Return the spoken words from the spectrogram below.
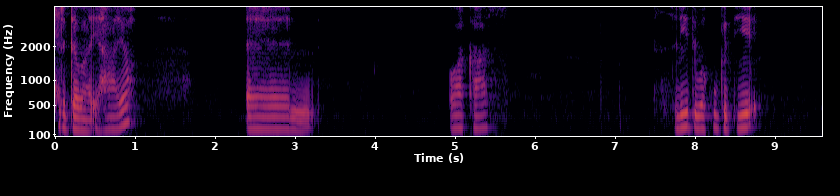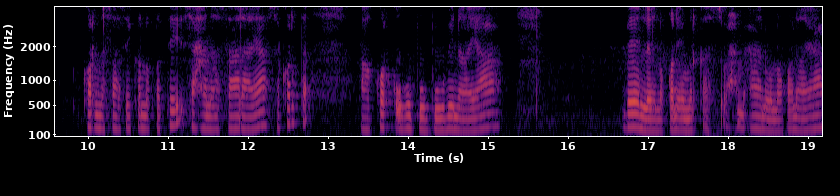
Xirgabaa ihaayo. Waa kaas. Saliidda waa ku gediye korna saasay ka noqotay saxanaa saarayaa sokorta korka ugu buubuubinayaa beel lay noqonaya markaas wax macaanuu noqonayaa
